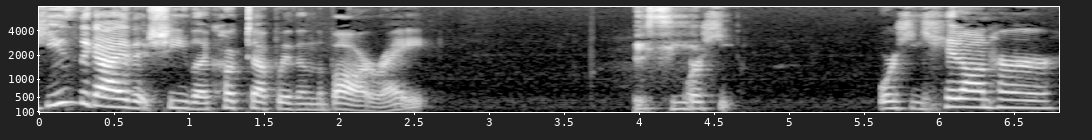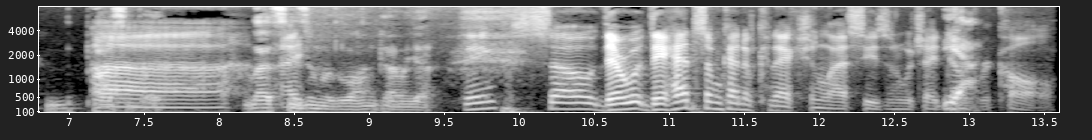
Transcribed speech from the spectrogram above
he's the guy that she like hooked up with in the bar right Is he? or he or he hit on her Possibly. Uh, Last I season was a long time ago. think so. There, w- they had some kind of connection last season, which I don't Yeah. recall.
